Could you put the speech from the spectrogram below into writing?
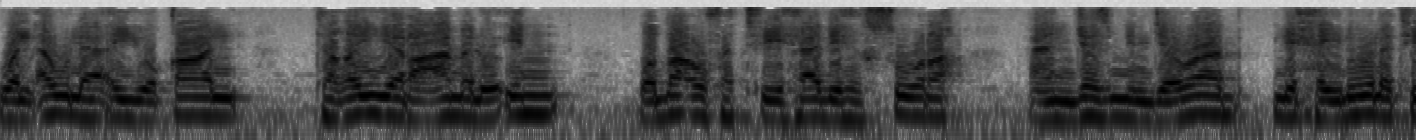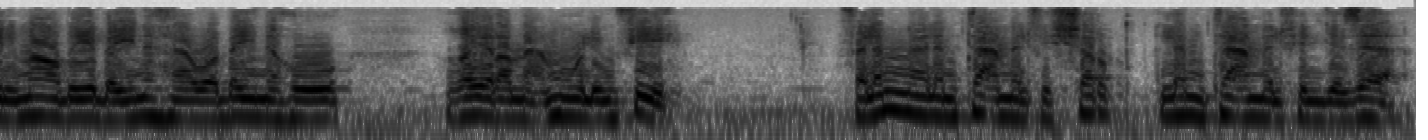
والأولى أن يقال تغير عمل إن وضعفت في هذه الصورة عن جزم الجواب لحيلولة الماضي بينها وبينه غير معمول فيه. فلما لم تعمل في الشرط لم تعمل في الجزاء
